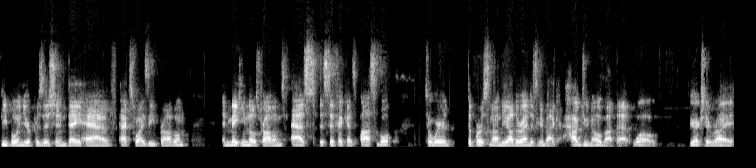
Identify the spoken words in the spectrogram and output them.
people in your position, they have X Y Z problem, and making those problems as specific as possible to where the person on the other end is going to be like, How'd you know about that? Whoa, you're actually right.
